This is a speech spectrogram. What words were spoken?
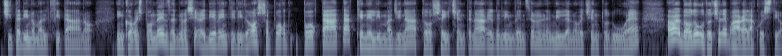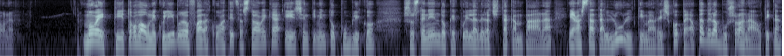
cittadino malfitano, in corrispondenza di una serie di eventi di grossa portata che nell'immaginato seicentenario dell'invenzione nel 1902 avrebbero dovuto celebrare la questione. Moretti trovò un equilibrio fra l'accuratezza storica e il sentimento pubblico, sostenendo che quella della città campana era stata l'ultima riscoperta della bussola nautica.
